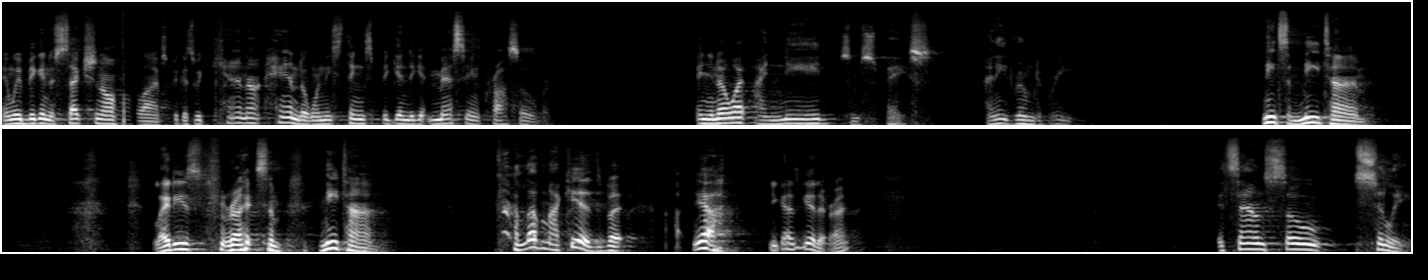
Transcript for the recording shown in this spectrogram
And we begin to section off our lives because we cannot handle when these things begin to get messy and cross over. And you know what? I need some space. I need room to breathe. Need some me time. Ladies, right? Some me time. I love my kids, but yeah, you guys get it, right? It sounds so silly,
